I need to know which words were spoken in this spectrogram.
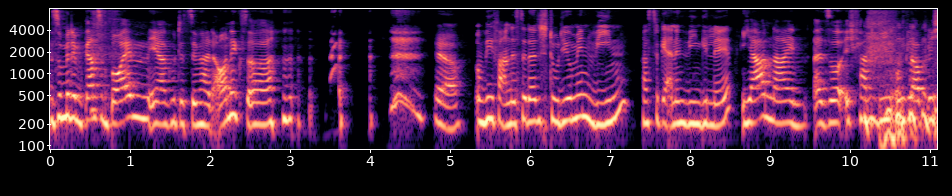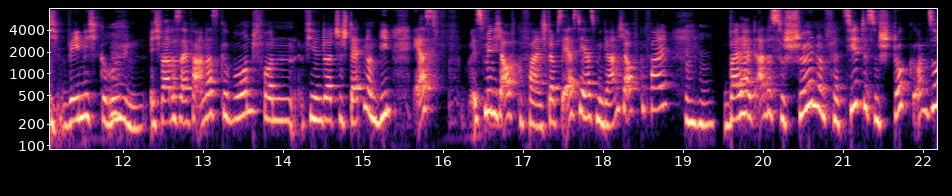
so mit dem ganzen Bäumen, ja gut, jetzt sehen wir halt auch nichts, aber. Ja. Und wie fandest du dein Studium in Wien? Hast du gerne in Wien gelebt? Ja nein. Also ich fand Wien unglaublich wenig grün. Ich war das einfach anders gewohnt von vielen deutschen Städten und Wien. Erst ist mir nicht aufgefallen. Ich glaube, das erste Jahr ist mir gar nicht aufgefallen, mhm. weil halt alles so schön und verziert ist, ein Stuck und so,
